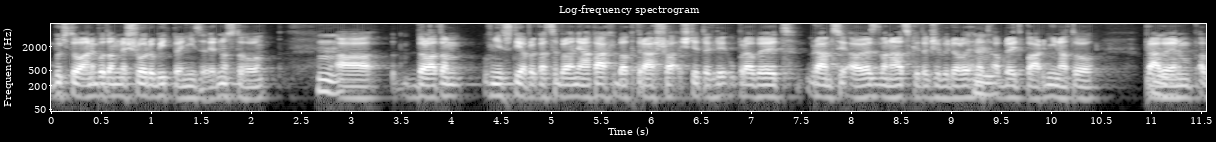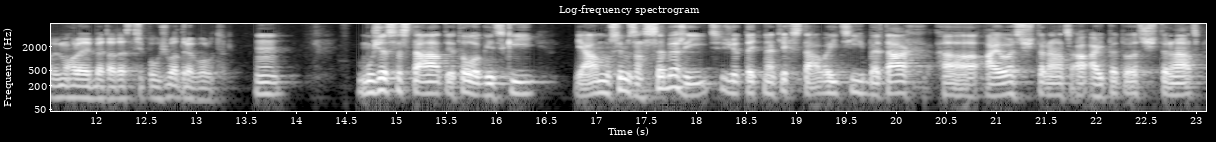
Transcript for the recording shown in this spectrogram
Buď to, anebo tam nešlo dobít peníze, jedno z toho. Hmm. A byla tam uvnitř té aplikace byla nějaká chyba, která šla ještě tehdy upravit v rámci iOS 12, takže vydali hned hmm. update pár dní na to, právě hmm. jen, aby mohli beta testři používat Revolt. Hmm. Může se stát, je to logický. Já musím za sebe říct, že teď na těch stávajících betách uh, iOS 14 a iPadOS 14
